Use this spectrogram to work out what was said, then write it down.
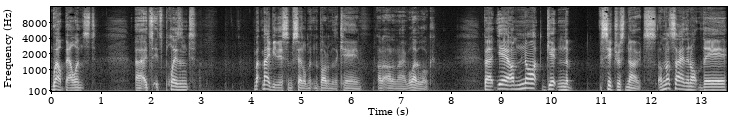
well balanced. Uh, it's it's pleasant. M maybe there's some settlement in the bottom of the can. I, I don't know. We'll have a look. But yeah, I'm not getting the citrus notes. I'm not saying they're not there.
